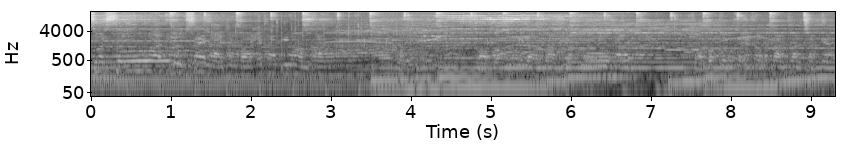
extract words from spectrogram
สวดสวดลูกไส้หลายจังหวัดนะครับพี่น้องครับขอบพระคุณพี่น้องมากครับครูครับ ขอบคุณคณะกรรมการการจัดงาน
